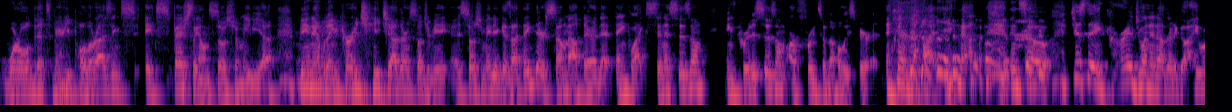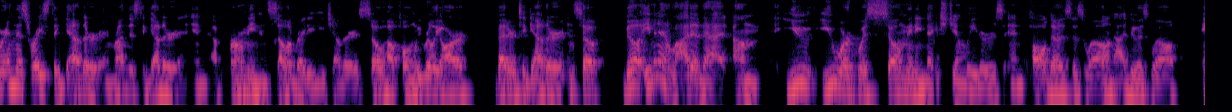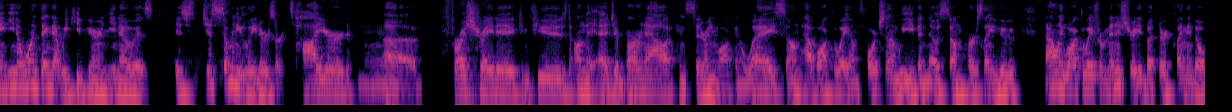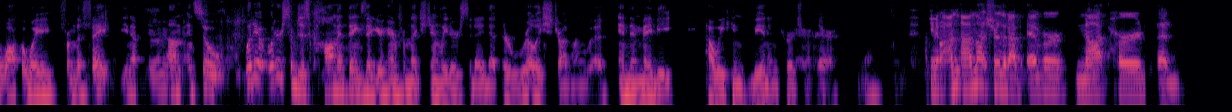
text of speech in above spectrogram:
world that's very polarizing, especially on social media. Being able to encourage each other on social media, uh, social media, because I think there's some out there that think like cynicism and criticism are fruits of the Holy Spirit, and they're not. you know, and so just to encourage one another to go, hey, we're in this race together and run this together, and, and affirming and celebrating each other is so helpful, and we really are better together. And so, Bill, even in light of that, um, you you work with so many next gen leaders and paul does as well and i do as well and you know one thing that we keep hearing you know is is just so many leaders are tired mm-hmm. uh, frustrated, confused, on the edge of burnout, considering walking away. Some have walked away. Unfortunately, we even know some personally who not only walked away from ministry, but they're claiming to walk away from the faith. You know, right. um, and so what are what are some just common things that you're hearing from next gen leaders today that they're really struggling with, and then maybe how we can be an encouragement there. Yeah. You know, I'm I'm not sure that I've ever not heard a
